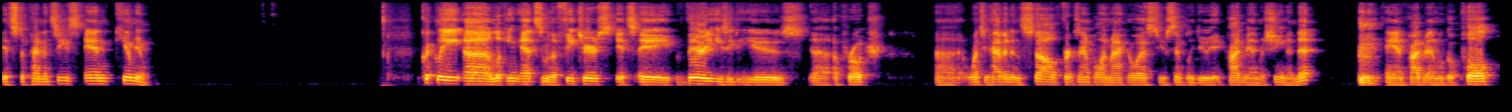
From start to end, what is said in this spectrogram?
its dependencies, and QEMU. Quickly uh, looking at some of the features, it's a very easy to use uh, approach. Uh, once you have it installed, for example, on Mac OS, you simply do a Podman machine init, and Podman will go pull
